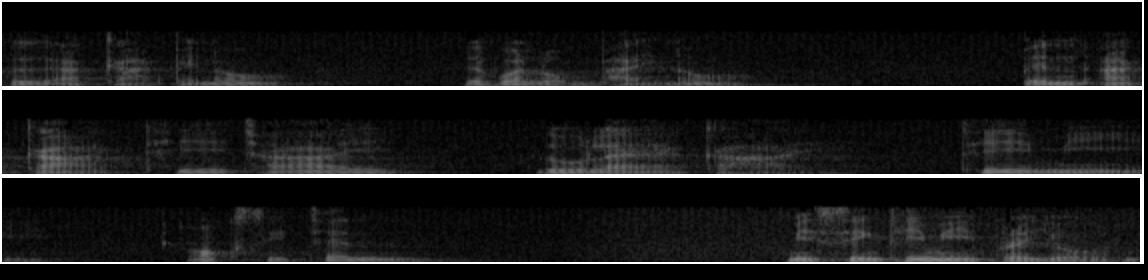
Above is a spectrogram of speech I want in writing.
คืออากาศภายนอก เรียกว่าลมภายนอก เป็นอากาศที่ใช้ดูแลกายที่มีออกซิเจน มีสิ่งที่มีประโยชน์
